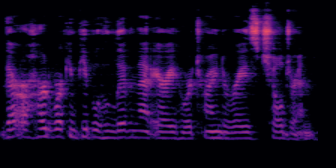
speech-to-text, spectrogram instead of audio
There are hardworking people who live in that area who are trying to raise children.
